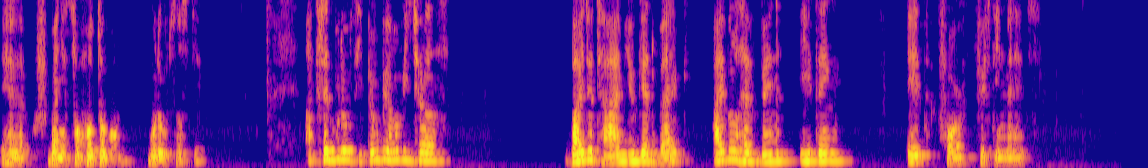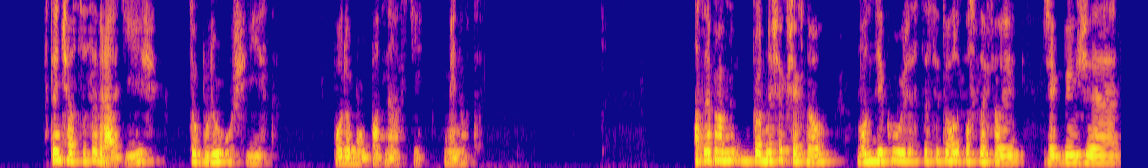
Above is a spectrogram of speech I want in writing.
Je už bude něco hotovo v budoucnosti. A předbudoucí průběhový čas By the time you get back, I will have been eating it for 15 minutes. Ten čas, co se vrátíš, to budu už jíst po dobu 15 minut. A to je pro, dnešek všechno. Moc děkuju, že jste si tohle poslechli. Řekl bych, že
